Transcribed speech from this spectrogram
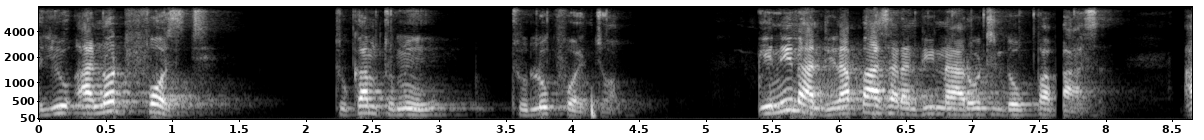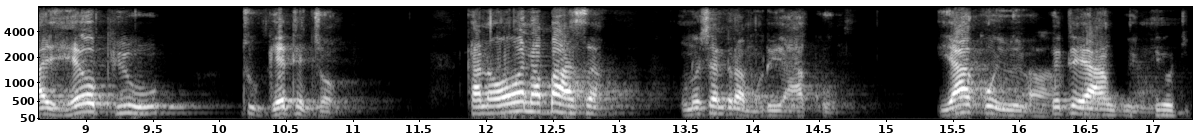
you are not forced to come to me to look for a job. Inini handina basa randinaro kuti ndokupa basa. I help you to get a job. Kana wawana basa unoshandira mhuri yako. Yako iwewe Ah. kwete yangu Beautiful.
